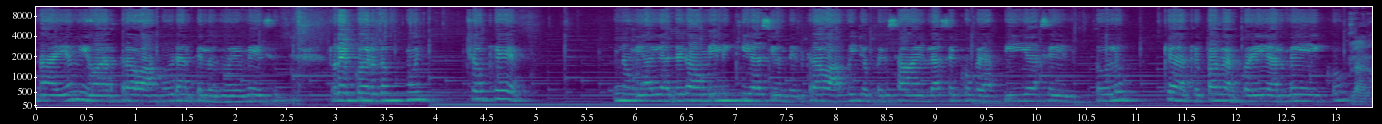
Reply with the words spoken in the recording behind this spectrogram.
nadie me iba a dar trabajo durante los nueve meses. Recuerdo mucho que no me había llegado mi liquidación del trabajo y yo pensaba en las ecografías, en todo lo que hay que pagar para ir al médico. Claro.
